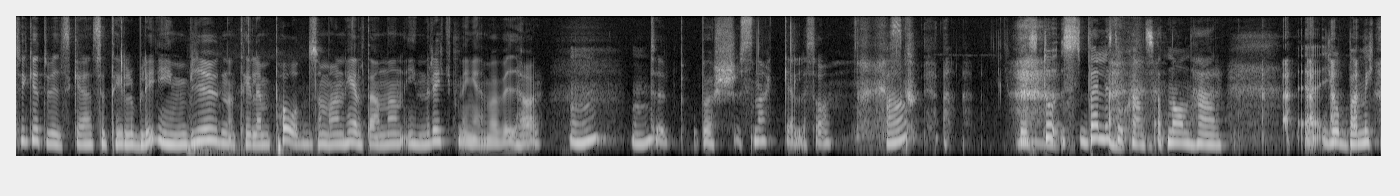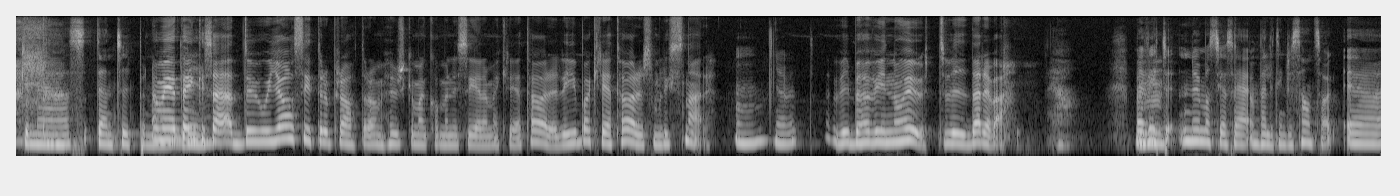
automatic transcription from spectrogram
tycker att vi ska se till att bli inbjudna till en podd som har en helt annan inriktning än vad vi har. Mm. Typ börssnack eller så. Ja. Det är sto- väldigt stor chans att någon här jobbar mycket med den typen av men jag tänker så här, du och jag sitter och pratar om hur ska man kommunicera med kreatörer. Det är ju bara kreatörer som lyssnar. Mm, jag vet. Vi behöver ju nå ut vidare va? Men Mm. vet du, nu måste jag säga en väldigt intressant sak. Eh,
